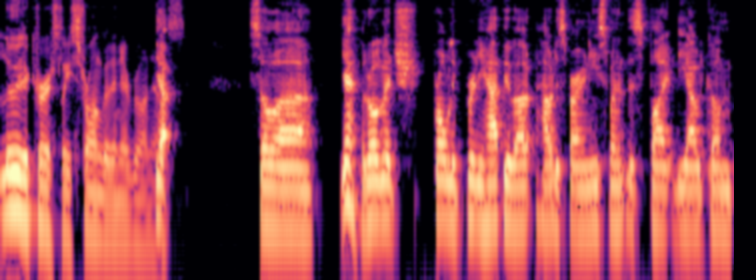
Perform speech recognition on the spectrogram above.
Ludicrously stronger than everyone else. Yeah. so uh yeah, Roglic probably pretty happy about how this Paris went despite the outcome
